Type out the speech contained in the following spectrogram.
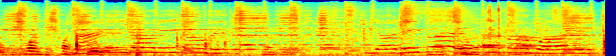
this one, this one too.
